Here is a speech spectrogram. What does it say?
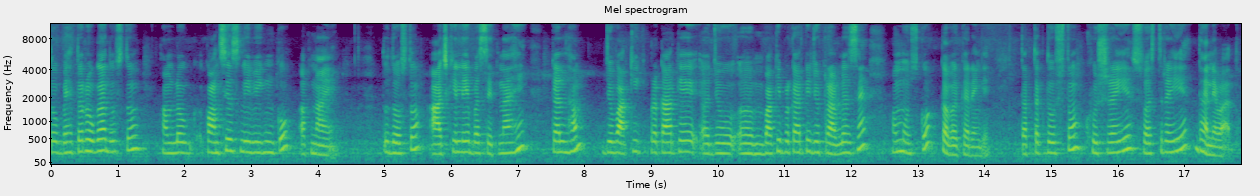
तो बेहतर होगा दोस्तों, हम लोग कॉन्शियस लिविंग को अपनाएँ। तो दोस्तों, आज के लिए बस इतना ही। कल हम जो बाकी प्रकार के, जो बाकी प्रकार के जो ट्रैवलर्स हैं, हम उसको कवर करेंगे। तब तक दोस्तों खुश रहिए स्वस्थ रहिए धन्यवाद।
